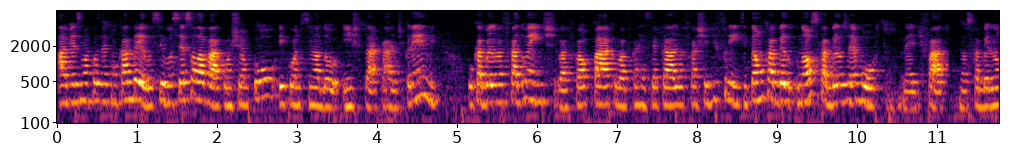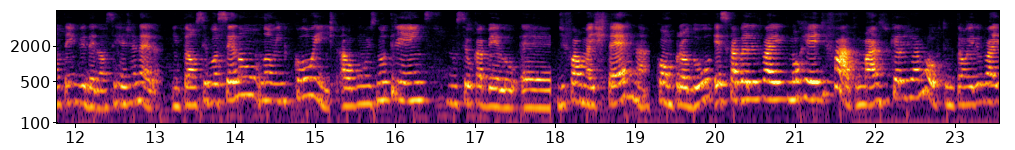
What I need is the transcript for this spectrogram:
A mesma coisa é com o cabelo. Se você só lavar com shampoo e condicionador e encharcar de creme, o cabelo vai ficar doente, vai ficar opaco, vai ficar ressecado, vai ficar cheio de frizz. Então o cabelo, nosso cabelo já é morto, né, de fato. Nosso cabelo não tem vida, ele não se regenera. Então se você não, não inclui alguns nutrientes no seu cabelo é, de forma externa com produto, esse cabelo ele vai morrer de fato, mais do que ele já é morto. Então ele vai,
